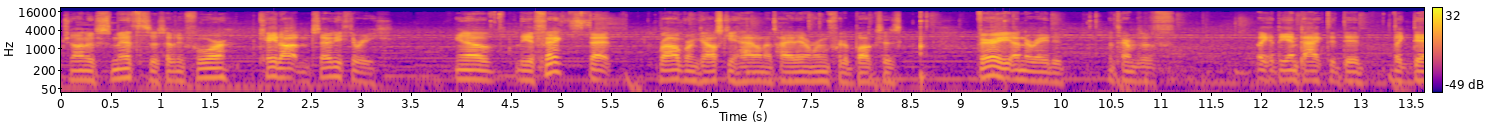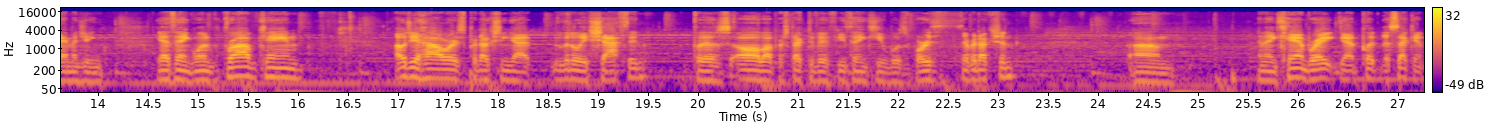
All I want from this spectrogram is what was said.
Jonnu Smith to 74. Cade Otton, 73. You know, the effect that Rob Gronkowski had on the tight end room for the Bucks is very underrated in terms of like the impact it did, like damaging. Yeah, I think when Rob came, OJ Howard's production got literally shafted. But it's all about perspective if you think he was worth the production. Um, and then Cam Brate got put in the second,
